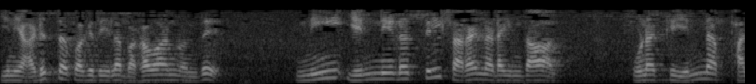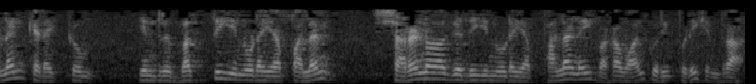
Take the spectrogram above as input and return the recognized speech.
இனி அடுத்த பகுதியில பகவான் வந்து நீ என்னிடத்தில் சரணடைந்தால் உனக்கு என்ன பலன் கிடைக்கும்? என்று பக்தியினுடைய பலன் சரணாகதியினுடைய பலனை பகவான் குறிப்பிடுகின்றார்.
